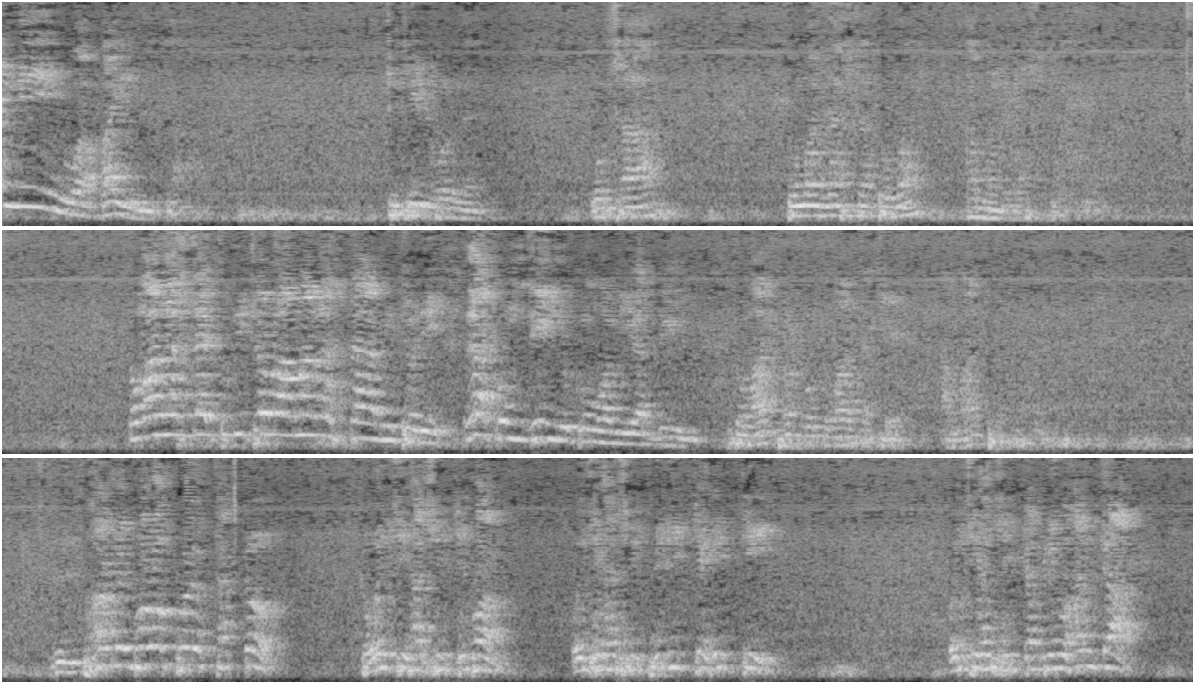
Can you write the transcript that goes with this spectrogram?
বাইনি ওয়া বাইনিকা তিতির বললেন মুসা, তোমার রাস্তা তোমার, আমার রাস্তা। তোমার রাস্তায় তুমি চলো, আমার রাস্তায় আমি চলি। রাখুন দিন হুকুম অলিয়ার দিন। তোমার ধর্ম তোমার কাছে, আমার ধর্ম। আমার কাছে। যদি ধর্মে বড় প্রয়োগ থাকতো। ঐতিহাসিক জীবন ঐতিহাসিক ফিলিপ চেহিত্তি ঐতিহাসিক ডাব্লিউ হান্টার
